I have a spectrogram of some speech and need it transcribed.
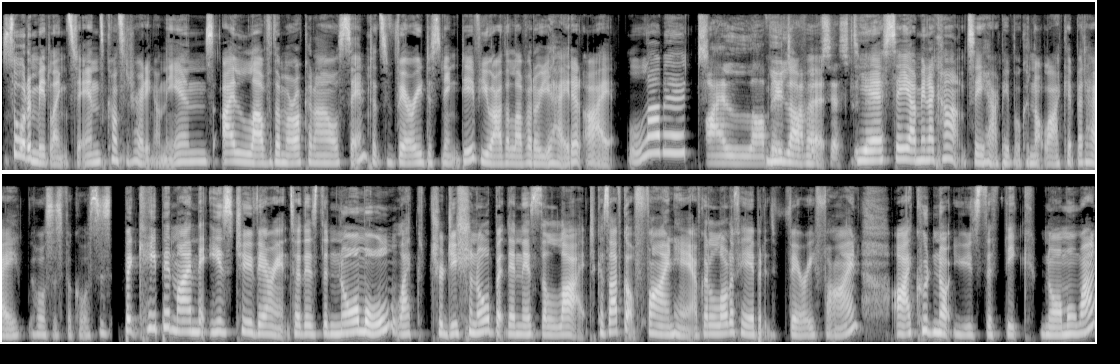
sort of mid lengths to ends, concentrating on the ends. I love the Moroccanoil scent. It's very distinctive. You either love it or you hate it. I love it. I love You it. love I'm it. obsessed with yeah, it. see, I mean, I can't see how people could not like it, but hey, horses for courses. But keep in mind there is two variants. So there's the normal, like traditional, but then there's the light. Because I've got fine hair. I've got a lot of hair, but it's very fine. I could not use the thick normal one.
